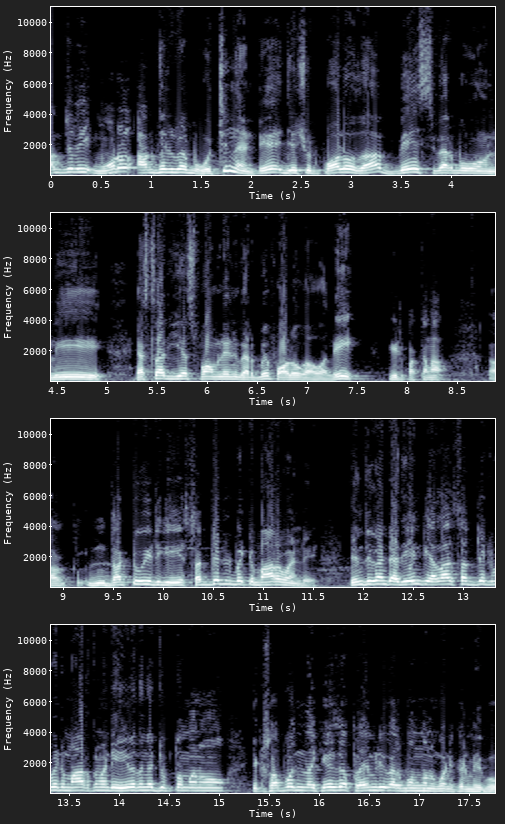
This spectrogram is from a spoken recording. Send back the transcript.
ఆక్జరీ మోడల్ ఆక్జరీ వెర్బ్ వచ్చిందంటే they should follow the base verb only s or es form లేని వెర్బే ఫాలో కావాలి. వీటి పక్కన. దట్టు వీటికి సబ్జెక్టులు పెట్టి మారవండి. ఎందుకంటే అదేంటి ఎలా సబ్జెక్ట్ పెట్టి మారతామంటే ఏ విధంగా చెప్తాం మనం? ఇక్కడ సపోజ్ ఇంత కేసులో ప్రైమరీ వెర్బ్ ఉందనుకోండి ఇక్కడ మీకు.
